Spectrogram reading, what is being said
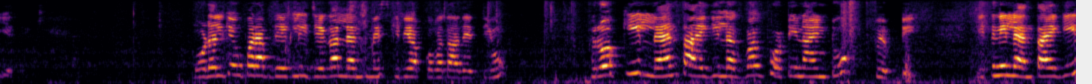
ये देखिए। मॉडल के ऊपर आप देख लीजिएगा लेंथ में इसकी भी आपको बता देती हूँ। फ्रॉक की लेंथ आएगी लगभग 49 टू 50 इतनी लेंथ आएगी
